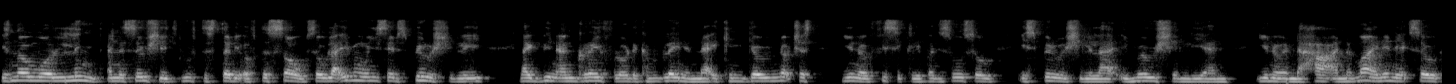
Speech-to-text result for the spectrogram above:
is no more linked and associated with the study of the soul. So like even when you said spiritually, like being ungrateful or the complaining, that it can go not just you know physically, but it's also spiritually, like emotionally and you know in the heart and the mind, in it. So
